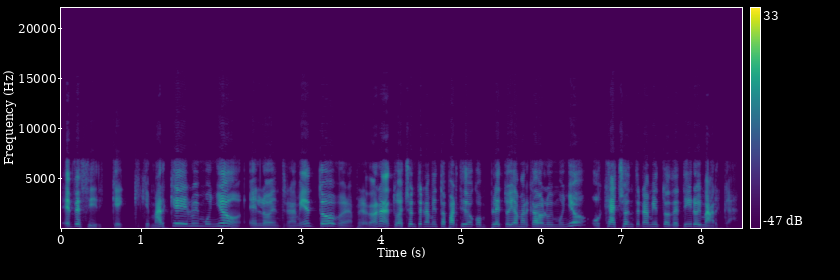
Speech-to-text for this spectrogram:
Es decir, que, que, que marque Luis Muñoz en los entrenamientos. bueno, Perdona, ¿tú has hecho entrenamiento a partido completo y ha marcado Luis Muñoz? ¿O es que ha hecho entrenamientos de tiro y marca?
